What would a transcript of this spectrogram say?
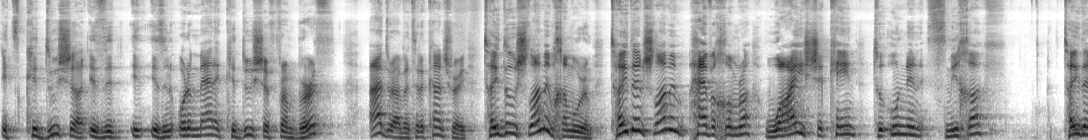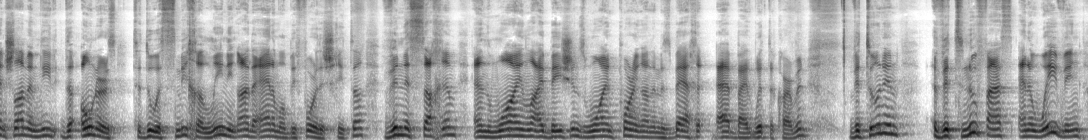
its kedusha is it is an automatic kedusha from birth. Adrabah, to the contrary, Taidu Shlamim Chamurim. Taidu and Shlamim have a chumrah. Why Shekain to Unin Smicha? Taida and Shlamim need the owners to do a smicha leaning on the animal before the shechita, vinisachim and wine libations, wine pouring on the mizbech uh, with the korban, vitunin vitnufas and a waving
